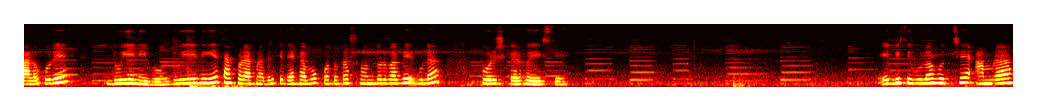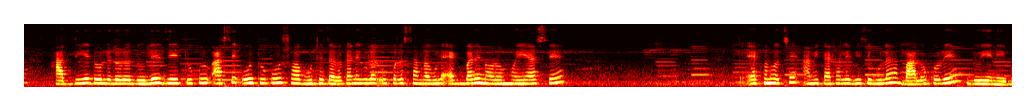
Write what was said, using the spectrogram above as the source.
ভালো করে ধুয়ে নিব। ধুয়ে নিয়ে তারপরে আপনাদেরকে দেখাবো কতটা সুন্দরভাবে এগুলা পরিষ্কার হয়েছে। এই বিচিগুলো হচ্ছে আমরা হাত দিয়ে ডলে ডলে ডলে যেটুকু আছে ওইটুকু সব উঠে যাবে। কারণ এগুলোর উপরের চামড়াগুলো একবারে নরম হয়ে আছে। তো এখন হচ্ছে আমি কাঁঠালের বিচিগুলা ভালো করে ধুয়ে নিব।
